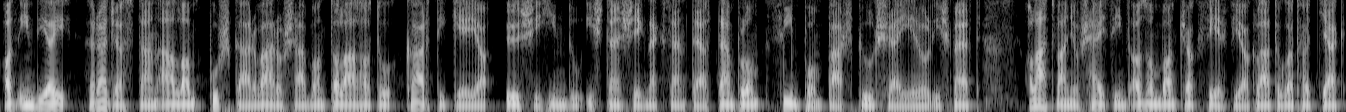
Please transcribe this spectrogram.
Az indiai Rajasthan állam Puskár városában található Kartikeya ősi hindu istenségnek szentelt templom színpompás külsejéről ismert, a látványos helyszínt azonban csak férfiak látogathatják,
